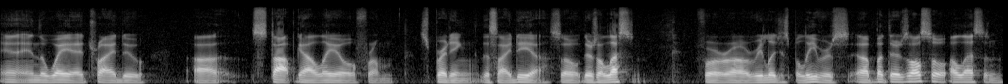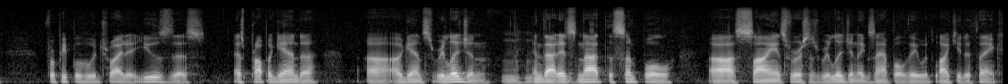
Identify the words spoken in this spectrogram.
in, in the way it tried to uh, stop Galileo from spreading this idea. So there's a lesson for uh, religious believers, uh, but there's also a lesson for people who would try to use this as propaganda uh, against religion, and that it's not the simple uh, science versus religion example they would like you to think.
